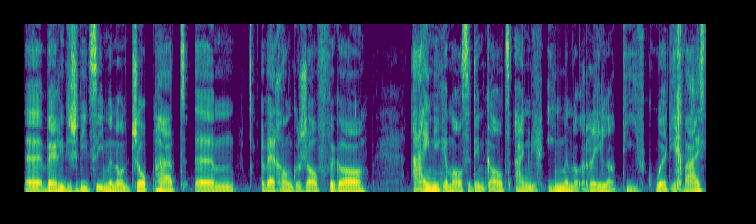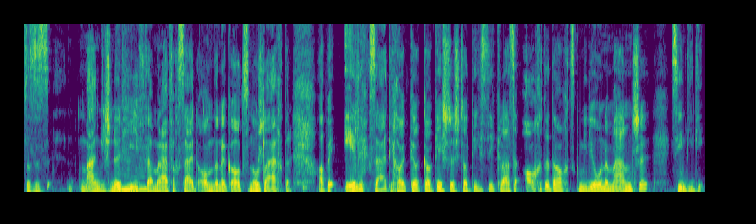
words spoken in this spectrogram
äh, wer in der Schweiz immer noch einen Job hat, ähm, wer kann arbeiten gehen, einigermaßen dem geht es eigentlich immer noch relativ gut. Ich weiß, dass es manchmal nicht mhm. hilft, wenn man einfach sagt, anderen geht es noch schlechter. Aber ehrlich gesagt, ich habe gerade gestern Statistik gelesen, 88 Millionen Menschen sind in die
